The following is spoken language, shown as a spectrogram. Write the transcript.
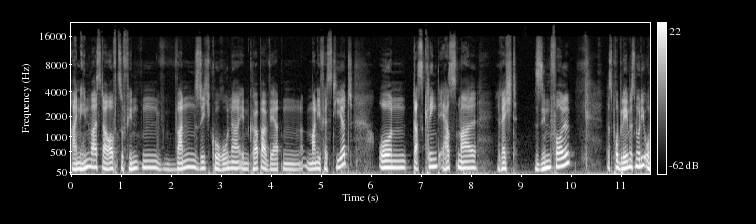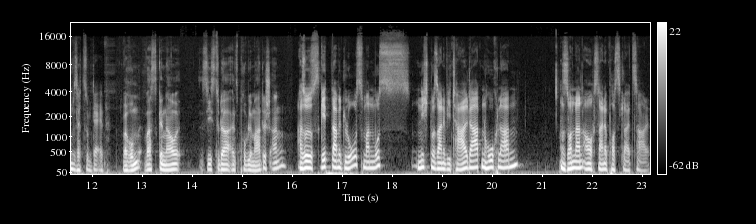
einen Hinweis darauf zu finden, wann sich Corona in Körperwerten manifestiert. Und das klingt erstmal recht sinnvoll. Das Problem ist nur die Umsetzung der App. Warum? Was genau siehst du da als problematisch an? Also es geht damit los, man muss nicht nur seine Vitaldaten hochladen, sondern auch seine Postleitzahl.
